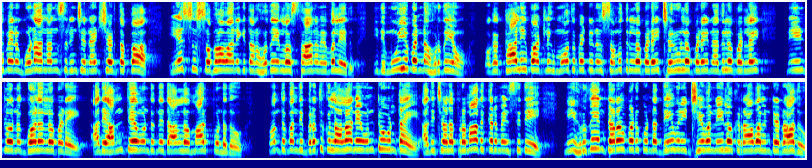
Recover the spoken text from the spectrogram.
పరిశుద్ధమైన గుణాన్ని అనుసరించి నడిచాడు తప్ప యేసు స్వభావానికి తన హృదయంలో స్థానం ఇవ్వలేదు. ఇది మూయబడిన హృదయం. ఒక ఖాళీ బాటిల్కి మూత పెట్టిన సముద్రంలో పడే చెరువులో పడే నదిలో పడే నీ ఇంట్లో ఉన్న గోళంలో పడే అది అంతే ఉంటుంది దానిలో మార్పు ఉండదు. కొంతమంది బ్రతుకులు అలానే ఉంటూ ఉంటాయి. అది చాలా ప్రమాదకరమైన స్థితి. నీ హృదయం తెరవబడకుండా దేవుని జీవన నీలోకి రావాలంటే రాదు.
